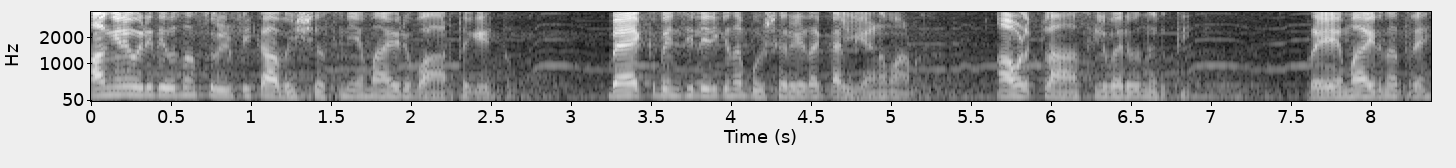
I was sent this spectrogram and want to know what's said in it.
അങ്ങനെ ഒരു ദിവസം സുൽഫിക്ക് അവിശ്വസനീയമായ ഒരു വാർത്ത കേട്ടു. ബാക്ക് ബെഞ്ചിലിരിക്കുന്ന ബുഷറിയുടെ കല്യാണമാണ്. അവൾ ക്ലാസ്സിൽ വരവ് നിർത്തി. പ്രേമായിരുന്നത്രേ.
